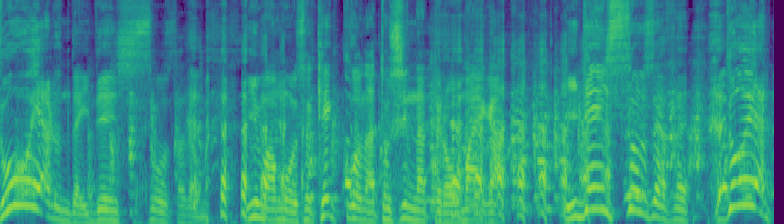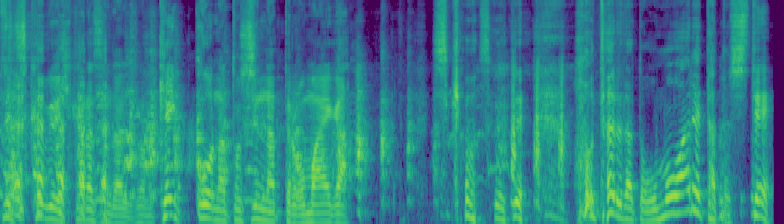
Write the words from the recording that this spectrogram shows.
どうやるんだ遺伝子操作でお前。今もうそれ結構な年になってるお前が。遺伝子操作やってどうやって乳首を光らすんだよその結構な年になってるお前が。しかもそれでホタルだと思われたとして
